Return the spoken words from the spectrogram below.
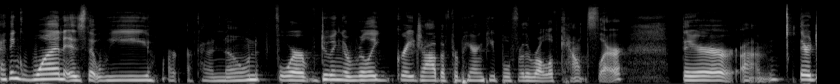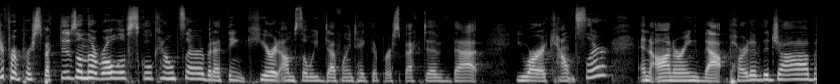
I think one is that we are, are kind of known for doing a really great job of preparing people for the role of counselor there um, there are different perspectives on the role of school counselor but i think here at umsl we definitely take the perspective that you are a counselor and honoring that part of the job.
